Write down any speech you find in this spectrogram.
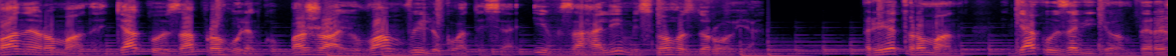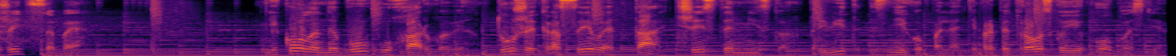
Пане Романе, дякую за прогулянку. Бажаю вам вилікуватися і взагалі міцного здоров'я. Привіт, Роман. Дякую за відео. Бережіть себе. Ніколи не був у Харкові. Дуже красиве та чисте місто. Привіт з Нікополя, Дніпропетровської області.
